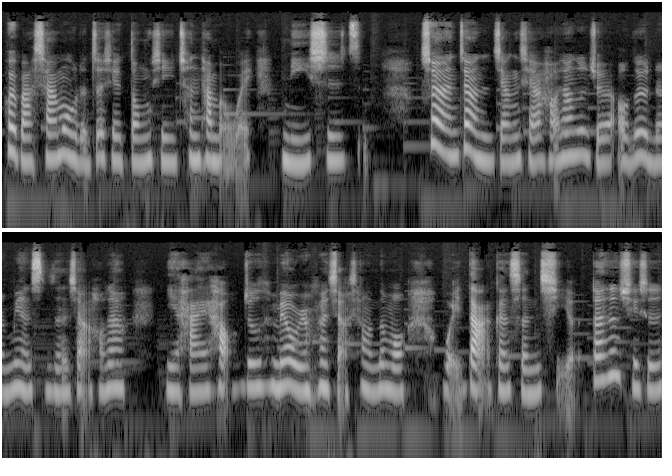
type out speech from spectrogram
会把沙漠的这些东西称它们为泥狮子。虽然这样子讲起来，好像是觉得哦，这个人面狮身像好像也还好，就是没有人们想象的那么伟大跟神奇了。但是其实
